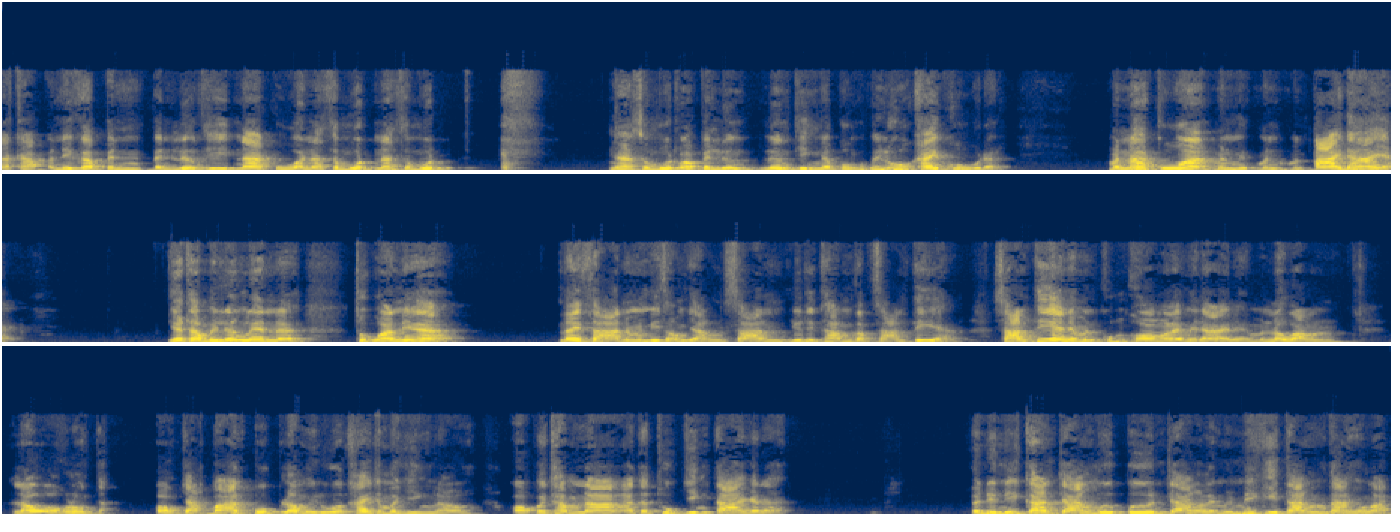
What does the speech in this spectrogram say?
นะครับ อันนี้ก็เป็นเป็นเรื่องที่น่ากลัวนะสมมตินะสมมตินะสมมุติว่าเป็นเรื่องเรื่องจริงนะผมก็ไม่รู้ใครขู่นะมันน่ากลัวมันมันมันตายได้อะอย่าทำเป็นเรื่องเล่นนะทุกวันเนี่ย ในศาลมันมีสองอย่างศาลยุติธรรมกับศาลเตี้ยศาลเตี้ยเนี่ยมันคุ้มครองอะไรไม่ได้เลย มันระวังเราออกรถออกจากบ้านปุ๊บเราไม่รู้ว่าใครจะมายิงเรา ออกไปทำนาอาจจะถูกยิงตายก็ได้แล้วเดี๋ยวนี้การจ้างมือปืนจ้างอะไร มันไม่กี่ตังค์ต่างจังหวัด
